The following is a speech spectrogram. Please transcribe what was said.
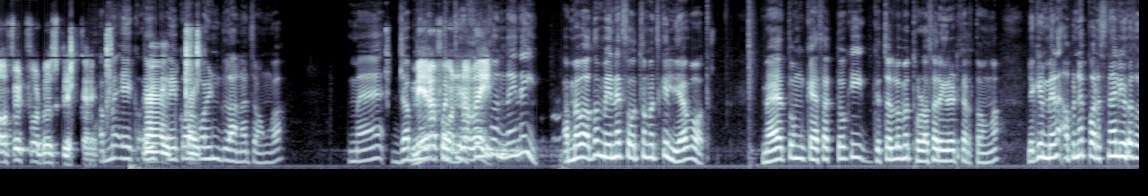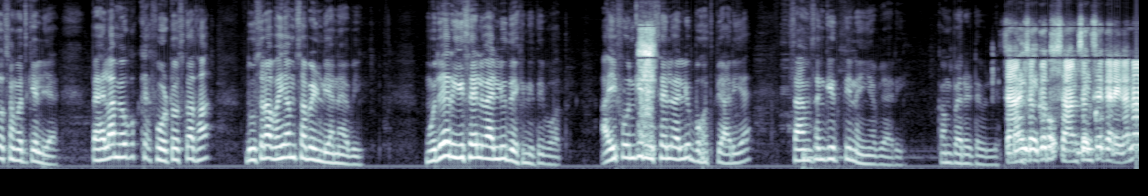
परफेक्ट फ़ोटोज़ क्लिक करे। अब मैं एक एक, एक और पॉइंट लाना चाहूँगा। मैं जब मेरा फ़ोन ना भाई। नहीं नहीं। अब मैं बताता हूँ मैंने सोच समझ के लिया बहुत। मैं तुम कह सकते हो कि कि चलो मैं थोड़ा सा रिग्रेट करता हूँ लेकिन मैंने अपने पर्सनली सोच समझ के लिया है। पहला मेरे को फ़ोटोज़ का था दूसरा भाई हम सब इंडियन है अभी। मुझे रीसेल वैल्यू देखनी थी बहुत। आईफोन की रीसेल वैल्यू बहुत प्यारी है। सैमसंग की इतनी नहीं है प्यारी कंपेरेटिवली सैमसंग को सैमसंग से करेगा ना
